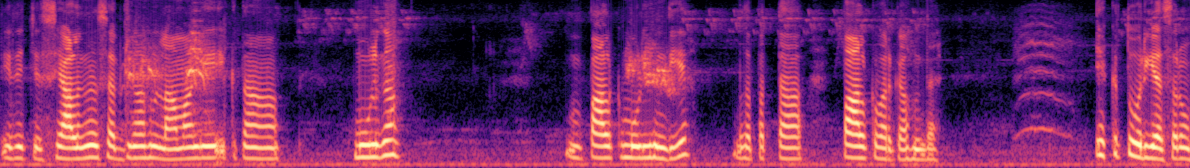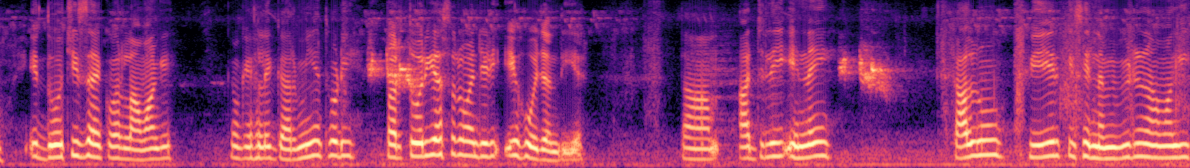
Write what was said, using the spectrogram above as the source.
ਤੇ ਇਹਦੇ ਚ ਸਿਆਲਾਂ ਦੀਆਂ ਸਬਜ਼ੀਆਂ ਹੁਣ ਲਾਵਾਂਗੇ। ਇੱਕ ਤਾਂ ਮੂਲੀਆਂ ਪਾਲਕ ਮੂਲੀ ਹੁੰਦੀ ਹੈ। ਉਹਦਾ ਪੱਤਾ ਪਾਲਕ ਵਰਗਾ ਹੁੰਦਾ ਇੱਕ ਤੋਰੀਆ ਸਰੋਂ। ਇਹ ਦੋ ਚੀਜ਼ਾਂ ਇੱਕ ਵਾਰ ਲਾਵਾਂਗੇ, ਕਿਉਂਕਿ ਹਲੇ ਗਰਮੀ ਹੈ ਥੋੜੀ ਪਰ ਤੋਰੀਆ ਸਰੋਂ ਆ ਜਿਹੜੀ ਇਹ ਹੋ ਜਾਂਦੀ ਹੈ। ਤਾਂ ਅੱਜ ਲਈ ਇੰਨਾ ਹੀ। ਕੱਲ ਨੂੰ ਫੇਰ ਕਿਸੇ ਨਵੀਂ ਵੀਡੀਓ ਨਾਲ ਆਵਾਂਗੀ।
